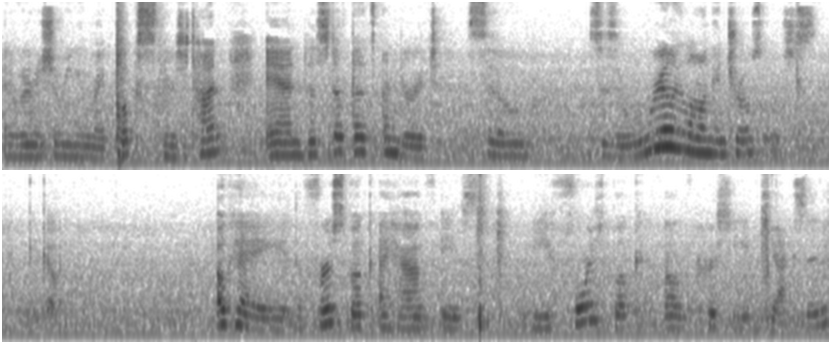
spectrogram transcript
and I'm going to be showing you my books. There's a ton. And the stuff that's under it. So, this is a really long intro, so let's just get going. Okay, the first book I have is the fourth book of Percy Jackson.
